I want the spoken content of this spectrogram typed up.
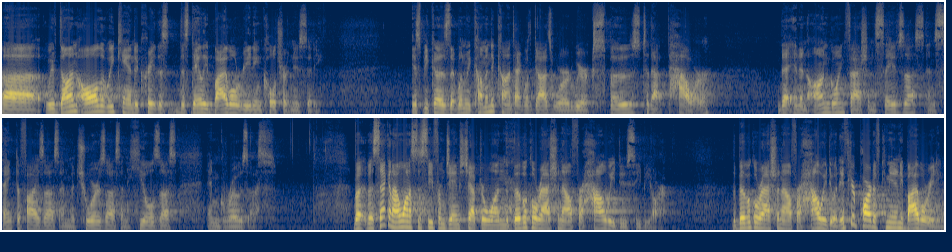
uh, we've done all that we can to create this, this daily Bible reading culture at New City. It's because that when we come into contact with God's Word, we're exposed to that power that in an ongoing fashion saves us and sanctifies us and matures us and heals us and grows us. But, but second, I want us to see from James chapter 1 the biblical rationale for how we do CBR. The biblical rationale for how we do it. If you're part of community Bible reading,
